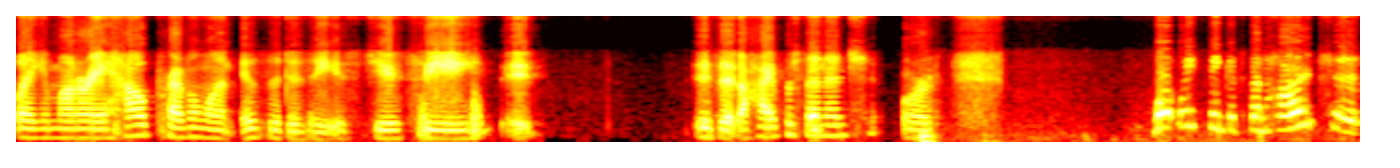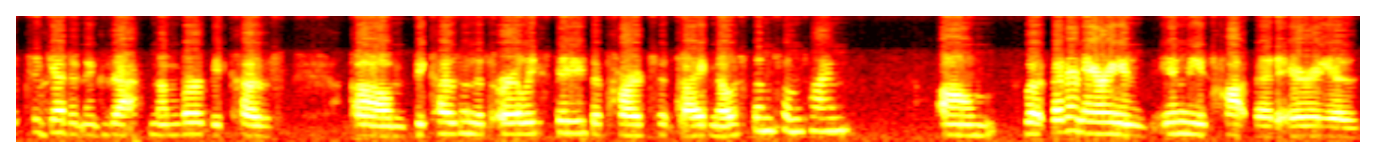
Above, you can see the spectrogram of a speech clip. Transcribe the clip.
like in Monterey, how prevalent is the disease? Do you see it? Is it a high percentage, or What we think, it's been hard to, to get an exact number because um, because in this early stage it's hard to diagnose them sometimes. Um, but veterinarians in these hotbed areas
